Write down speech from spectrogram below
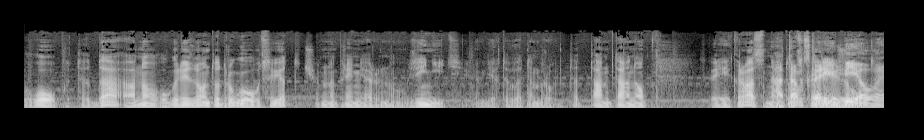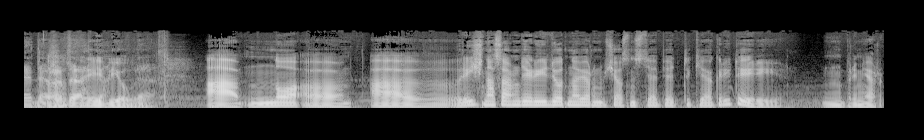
опыта, да, оно у горизонта другого цвета, чем, например, ну, или где-то в этом роде. Там-то оно скорее красное, А, а, там скорее желтое. белое даже, да. скорее да, белое. да. А, но а, а речь на самом деле идет, наверное, в частности, опять-таки о критерии, например,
